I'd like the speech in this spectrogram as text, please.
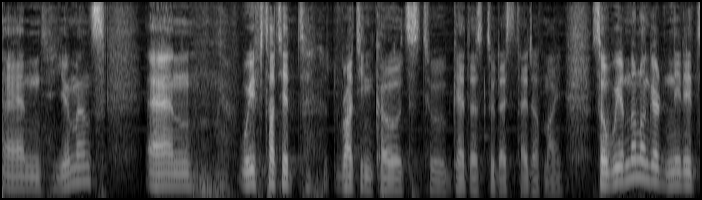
and humans, and we've started writing codes to get us to that state of mind. So we no longer needed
